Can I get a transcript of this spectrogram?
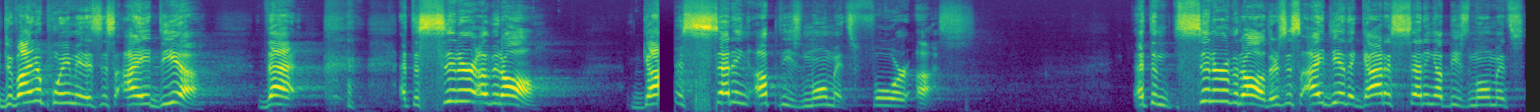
A divine appointment is this idea that at the center of it all, God is setting up these moments for us. At the center of it all, there's this idea that God is setting up these moments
